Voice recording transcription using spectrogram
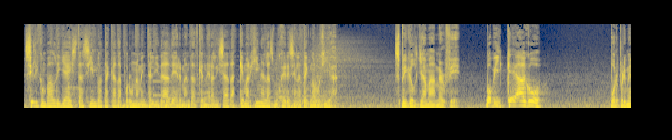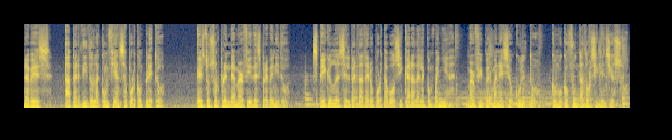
Silicon Valley ya está siendo atacada por una mentalidad de hermandad generalizada que margina a las mujeres en la tecnología. Spiegel llama a Murphy. Bobby, ¿qué hago? Por primera vez, ha perdido la confianza por completo. Esto sorprende a Murphy desprevenido. Spiegel es el verdadero portavoz y cara de la compañía. Murphy permanece oculto, como cofundador silencioso.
